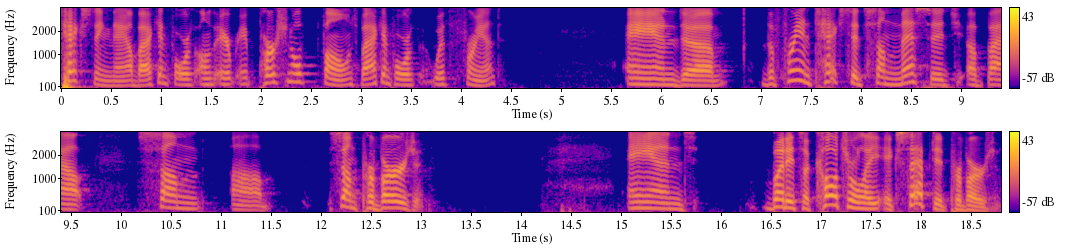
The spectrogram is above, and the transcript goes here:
texting now back and forth on their personal phones, back and forth with a friend. And um, the friend texted some message about some, um, some perversion. And but it's a culturally accepted perversion.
